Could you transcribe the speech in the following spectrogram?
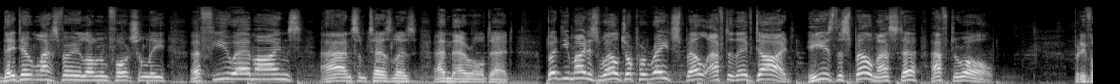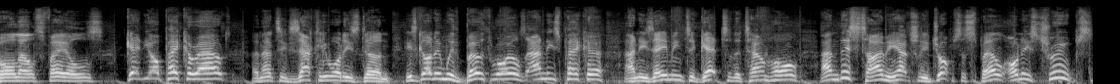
They don't last very long, unfortunately. A few air mines and some Teslas, and they're all dead. But you might as well drop a rage spell after they've died. He is the spellmaster, after all. But if all else fails, get your P.E.K.K.A out! And that's exactly what he's done. He's gone in with both Royals and his P.E.K.K.A, and he's aiming to get to the Town Hall, and this time he actually drops a spell on his troops.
